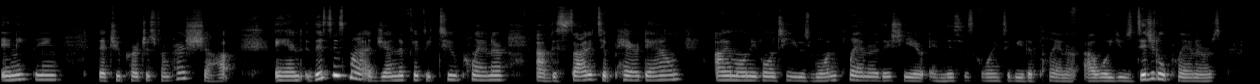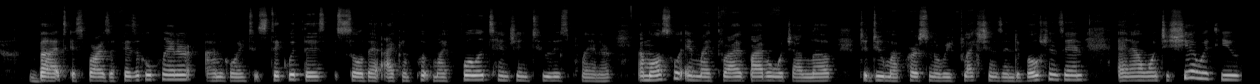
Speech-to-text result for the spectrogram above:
anything that you purchase from her shop. And this is my Agenda 52 planner. I've decided to pare down. I'm only going to use one planner this year, and this is going to be the planner. I will use digital planners but as far as a physical planner, I'm going to stick with this so that I can put my full attention to this planner. I'm also in my Thrive Bible, which I love to do my personal reflections and devotions in. And I want to share with you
